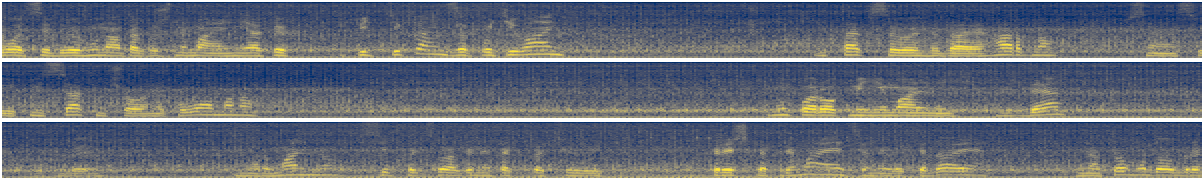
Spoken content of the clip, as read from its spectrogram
блоці двигуна також немає ніяких підтікань, запотівань. І так все виглядає гарно, все на своїх місцях, нічого не поломано. Ну, порог мінімальний йде. Нормально, всі Volkswagen так працюють. Кришка тримається, не викидає. І на тому добре.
